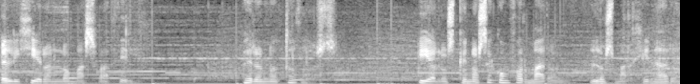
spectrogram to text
Eligieron lo más fácil. Pero no todos. Y a los que no se conformaron, los marginaron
